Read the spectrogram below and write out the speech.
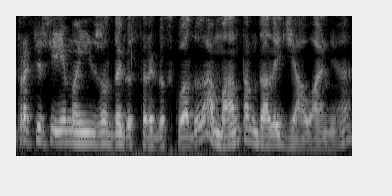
Praktycznie nie ma żadnego starego składu, a Man tam dalej działa, nie?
